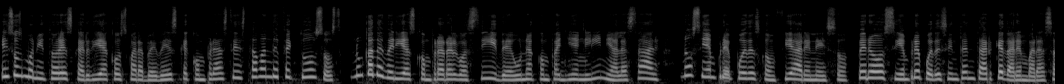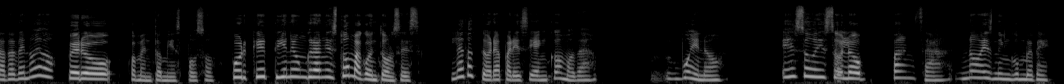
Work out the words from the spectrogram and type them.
Esos monitores cardíacos para bebés que compraste estaban defectuosos. Nunca deberías comprar algo así de una compañía en línea al azar. No siempre puedes confiar en eso, pero siempre puedes intentar quedar embarazada de nuevo. Pero, comentó mi esposo, ¿por qué tiene un gran estómago entonces? La doctora parecía incómoda. Bueno, eso es solo panza, no es ningún bebé.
